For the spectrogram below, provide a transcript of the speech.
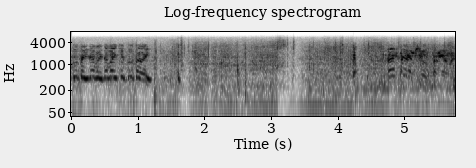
tutaj, dawaj, dawajcie tutaj. Na sterem się ustawiamy.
